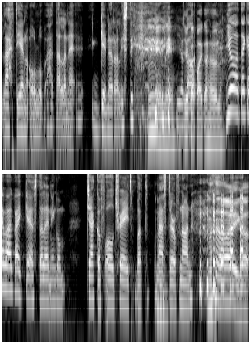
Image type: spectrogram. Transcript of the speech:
lähtien ollut vähän tällainen generalisti. Niin, niin. joka, joka paikka höylä. Joo, tekevää kaikkea, jos tällainen niin kuin jack of all trades, but master of none. aika,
